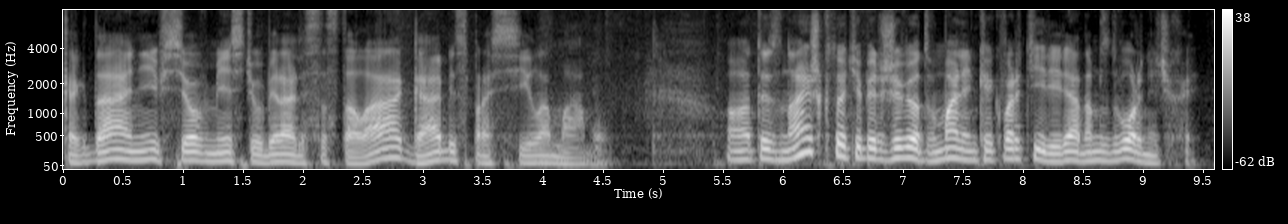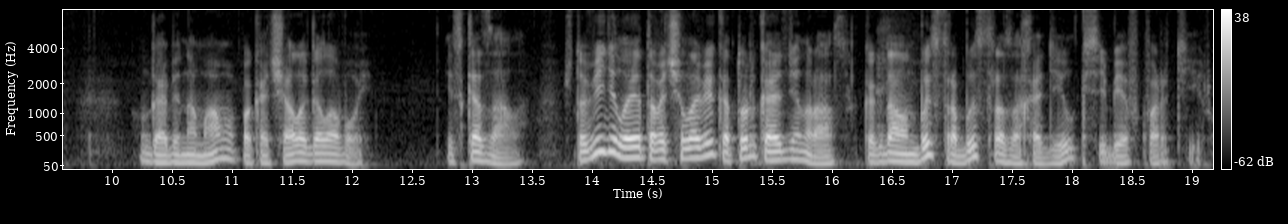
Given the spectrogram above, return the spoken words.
Когда они все вместе убирали со стола, Габи спросила маму. «А ты знаешь, кто теперь живет в маленькой квартире рядом с дворничихой?» Габина мама покачала головой и сказала, что видела этого человека только один раз, когда он быстро-быстро заходил к себе в квартиру.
